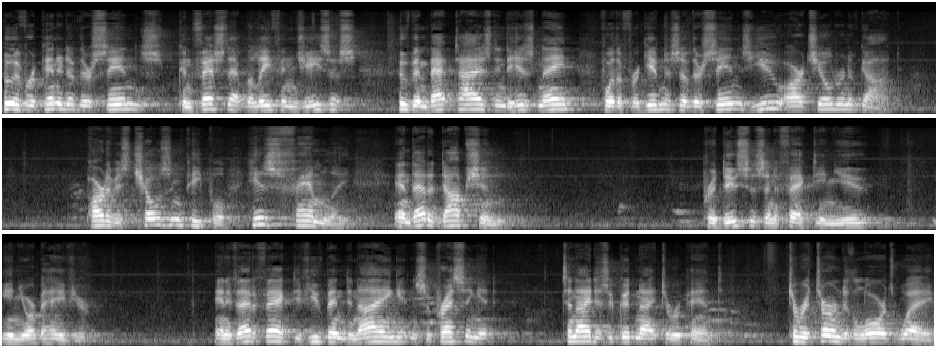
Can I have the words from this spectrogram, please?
who have repented of their sins, confessed that belief in Jesus, who've been baptized into his name for the forgiveness of their sins, you are children of God. Part of his chosen people, his family, and that adoption produces an effect in you, in your behavior. And if that effect, if you've been denying it and suppressing it, tonight is a good night to repent, to return to the Lord's way,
